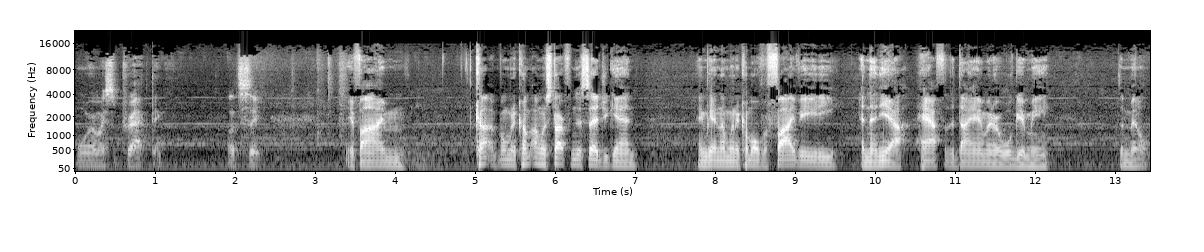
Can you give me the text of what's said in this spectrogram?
Where am I subtracting? Let's see. If I'm, if I'm to come, I'm to start from this edge again, and then I'm going to come over 580, and then yeah, half of the diameter will give me the middle.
